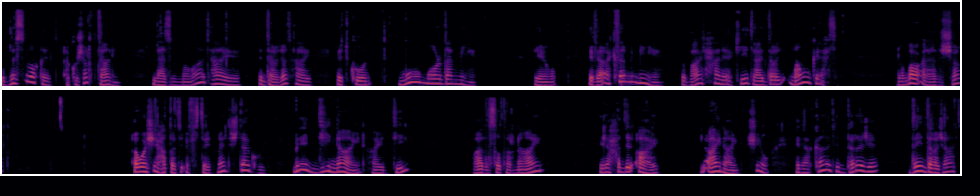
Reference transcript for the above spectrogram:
وبنفس الوقت أكو شرط ثاني. لازم المواد هاي الدرجات هاي تكون مو more than مية لأنه إذا أكثر من مية فبهاي الحالة أكيد هاي الدرجة ما ممكن أحسب. لو ما على هذا الشرط أول شي حطيت if statement إيش أقول؟ من ال D 9 هاي ال D وهذا سطر 9 إلى حد ال I ال I 9 شنو؟ إذا كانت الدرجة ذي الدرجات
